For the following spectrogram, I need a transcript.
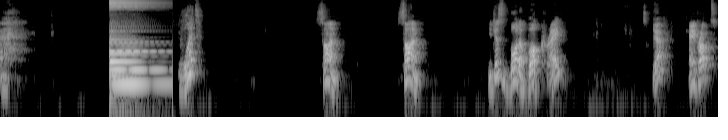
Son. Son. You just bought a book, right? Yeah. Any problems?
